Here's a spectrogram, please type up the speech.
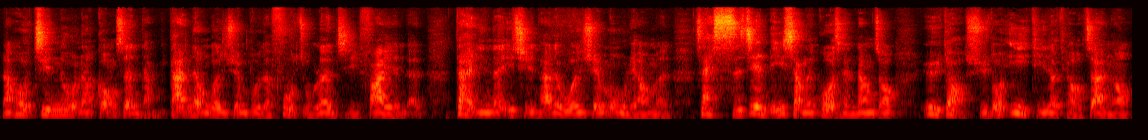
然后进入呢公正党担任文宣部的副主任及发言人，带领了一群他的文宣幕僚们，在实践理想的过程当中，遇到许多议题的挑战哦，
